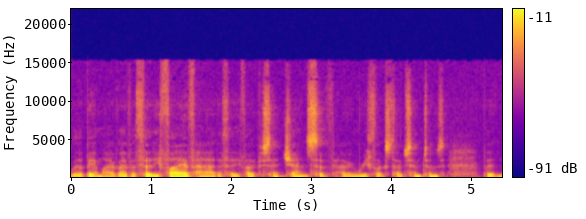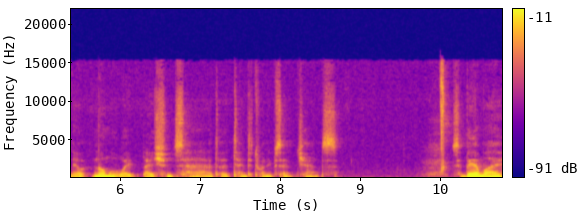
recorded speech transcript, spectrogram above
with a BMI of over 35 had a 35% chance of having reflux type symptoms, but normal weight patients had a 10 to 20% chance. So BMI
